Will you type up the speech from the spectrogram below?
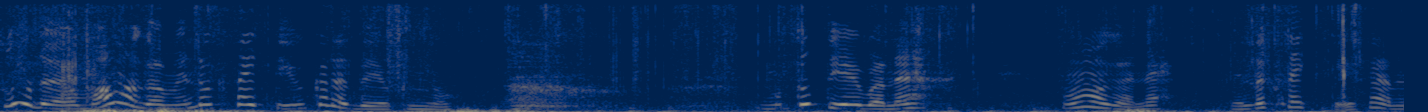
そうだよ。ママがめんどくさいって言うからだよ来るのもっとって言えばね。ママがねめんどくさいって言うからね。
